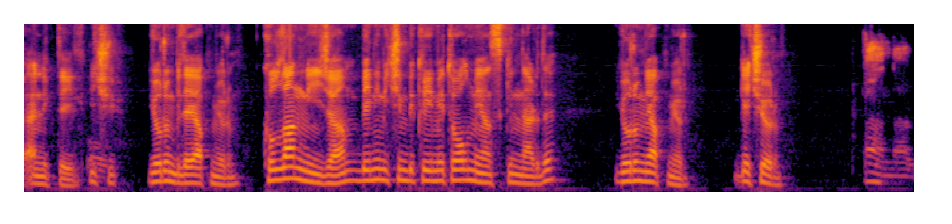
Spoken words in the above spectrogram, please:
Benlik değil. Hiç yorum bile yapmıyorum. kullanmayacağım, benim için bir kıymeti olmayan skinlerde yorum yapmıyorum. Geçiyorum. Yani abi.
